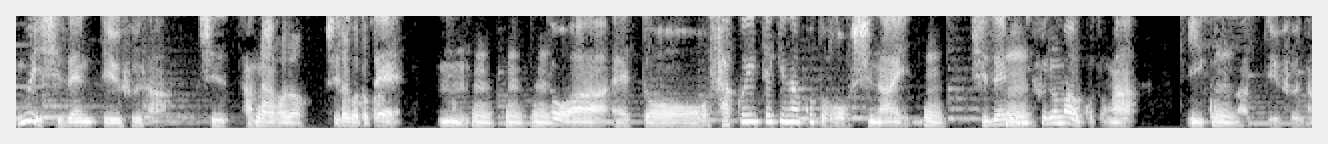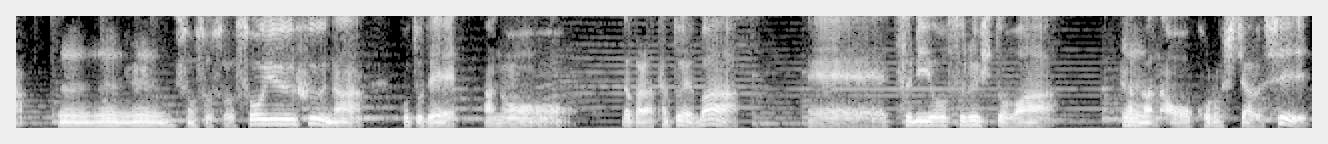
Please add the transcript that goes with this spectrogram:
無意自然っていうふうな、しあのなるほど。そういうことか。で、うん。うん。うん。うん。要は、えっ、と、作為的なことをしない、うん自然に振る舞うことがいいことだっていうふうな、うん。うん。うん。そうそうそう、そういうふうなことで、あの、だから例えば、えー釣りをする人は、魚を殺しちゃうし、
